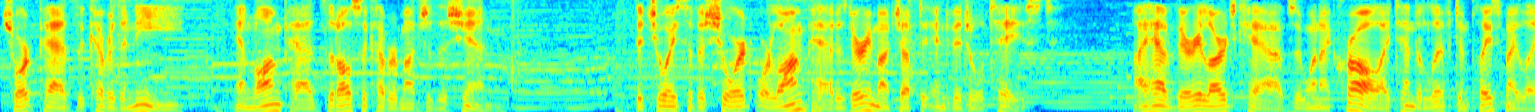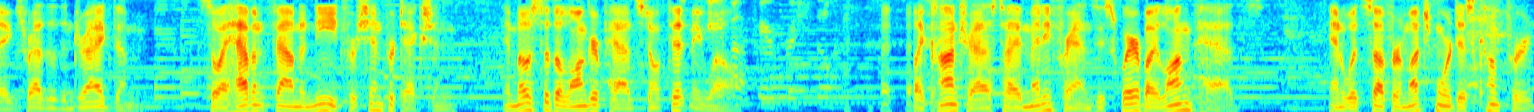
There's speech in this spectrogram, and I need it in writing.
short pads that cover the knee, and long pads that also cover much of the shin. The choice of a short or long pad is very much up to individual taste. I have very large calves, and when I crawl, I tend to lift and place my legs rather than drag them, so I haven't found a need for shin protection, and most of the longer pads don't fit me well. By contrast, I have many friends who swear by long pads, and would suffer much more discomfort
